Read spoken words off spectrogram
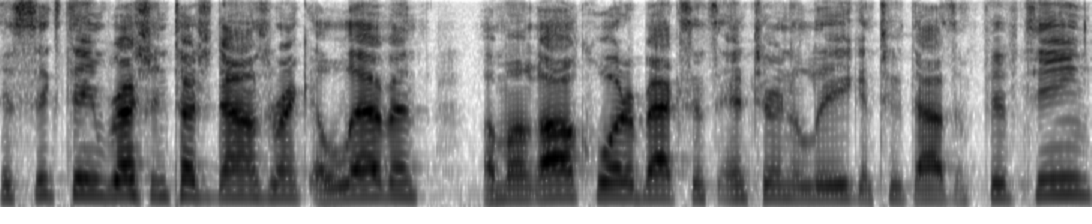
His 16 rushing touchdowns rank 11th among all quarterbacks since entering the league in 2015.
